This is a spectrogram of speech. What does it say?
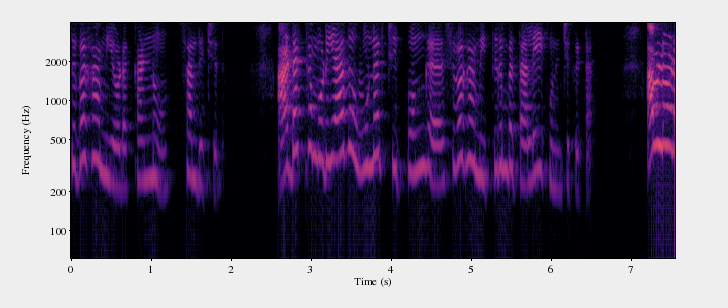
சிவகாமியோட கண்ணும் சந்திச்சுது. அடக்க முடியாத உணர்ச்சி பொங்க சிவகாமி திரும்ப தலையை குனிஞ்சுக்கிட்டா. அவளோட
